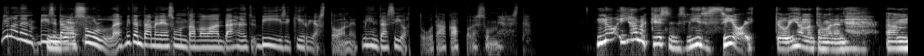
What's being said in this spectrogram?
Millainen biisi tämä on Yes. sulle? Miten tämä menee sun tavallaan tähän nyt biisikirjastoon? Et mihin tämä sijoittuu, tämä kappale sun mielestä? No ihana kysymys, mihin se sijoittuu? Ihana tämmöinen, äm, no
